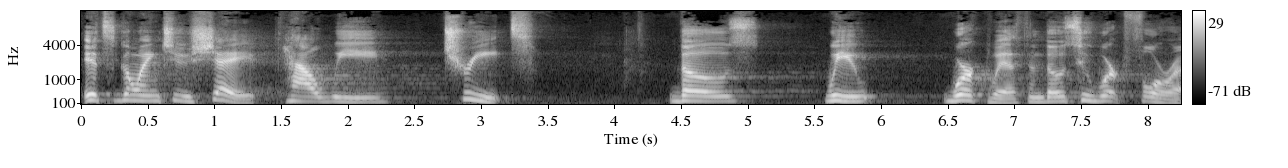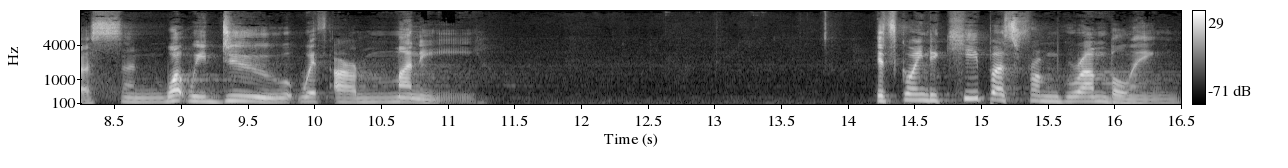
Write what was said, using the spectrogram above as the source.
It's going to shape how we treat those we work with and those who work for us and what we do with our money. It's going to keep us from grumbling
